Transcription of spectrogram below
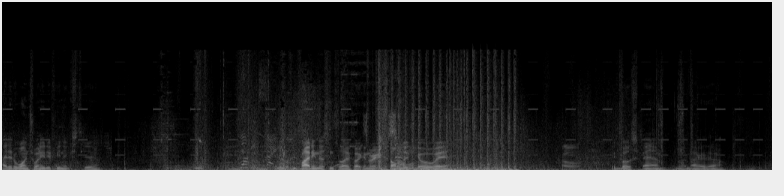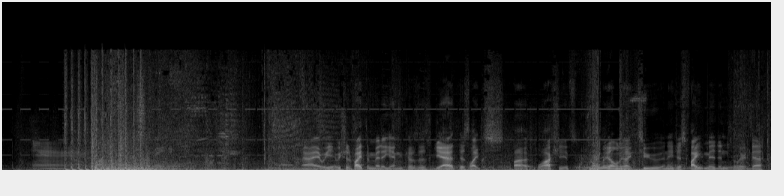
I did 120 to Phoenix too. Keep fighting this until I fucking tell them to go away. Oh. They both spam. Doesn't matter though. One. Alright, we, we should fight the mid again, because this jet is like, uh, well actually it's normally only like two, and they just fight mid until their death.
